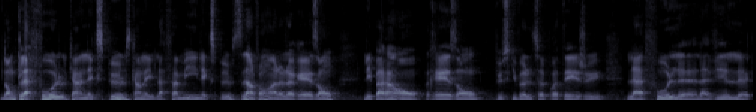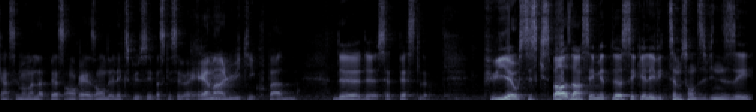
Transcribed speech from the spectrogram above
Donc la foule, quand elle l'expulse, quand la, famille l'expulse, dans le fond, elle a la raison les parents ont raison puisqu'ils veulent se protéger. La foule, euh, la ville, euh, quand c'est le moment de la peste, ont raison de l'expulser parce que c'est vraiment lui qui est coupable de, cette peste-là. Puis euh, aussi, ce qui se passe dans ces mythes-là, c'est que les victimes sont divinisées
